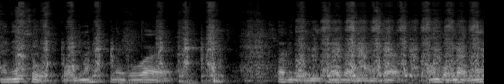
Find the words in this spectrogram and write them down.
อันนี้สูตรผมนะ ไม่รู้ว่าท่านอื่นใช้แบบไหนแต่ของผมแบบนี้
